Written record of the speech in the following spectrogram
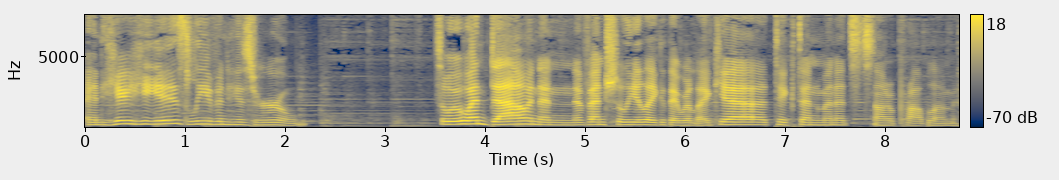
and here he is leaving his room. So we went down, and eventually, like, they were like, Yeah, take 10 minutes. It's not a problem.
